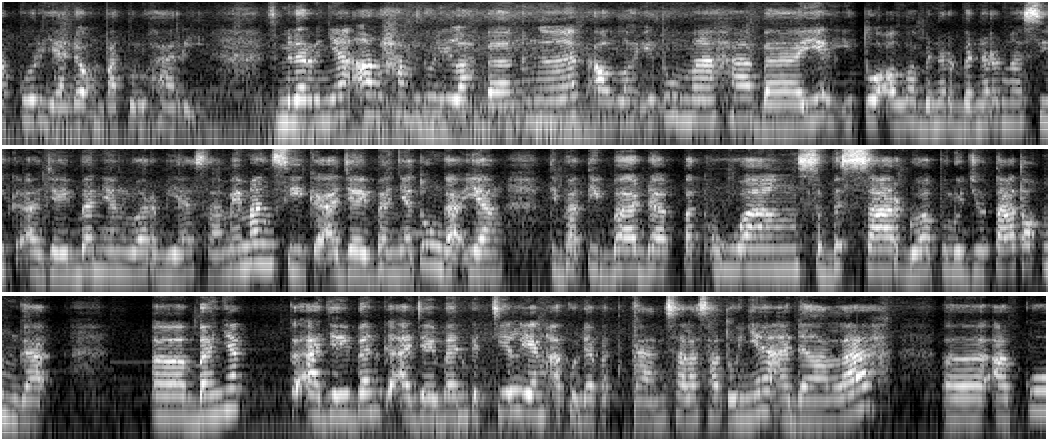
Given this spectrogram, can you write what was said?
aku riado 40 hari? Sebenarnya alhamdulillah banget Allah itu maha baik. Itu Allah bener-bener ngasih keajaiban yang luar biasa. Memang sih keajaibannya tuh nggak yang tiba-tiba dapat uang sebesar 20 juta atau enggak uh, banyak keajaiban-keajaiban kecil yang aku dapatkan salah satunya adalah uh, aku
